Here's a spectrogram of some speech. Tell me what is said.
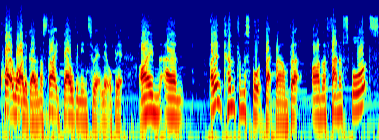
quite a while ago, and I started delving into it a little bit. I'm um, I don't come from a sports background, but I'm a fan of sports,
